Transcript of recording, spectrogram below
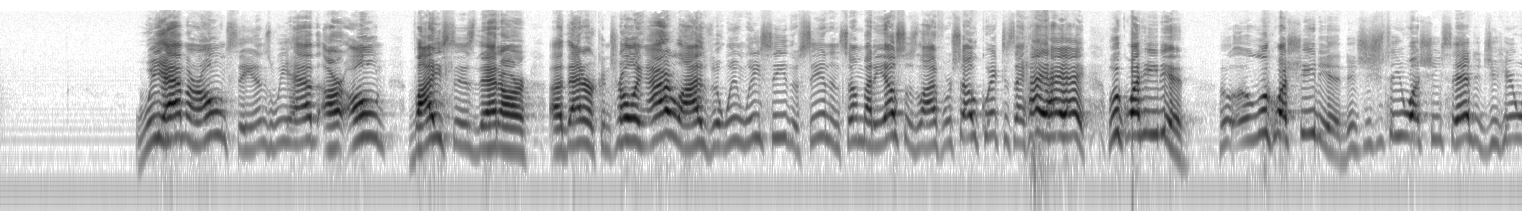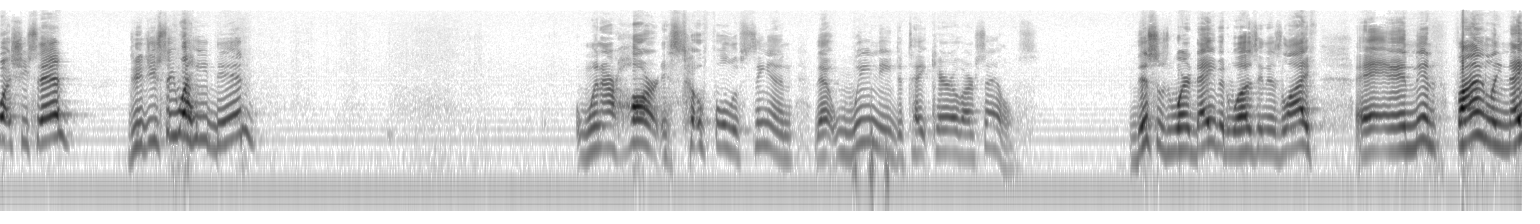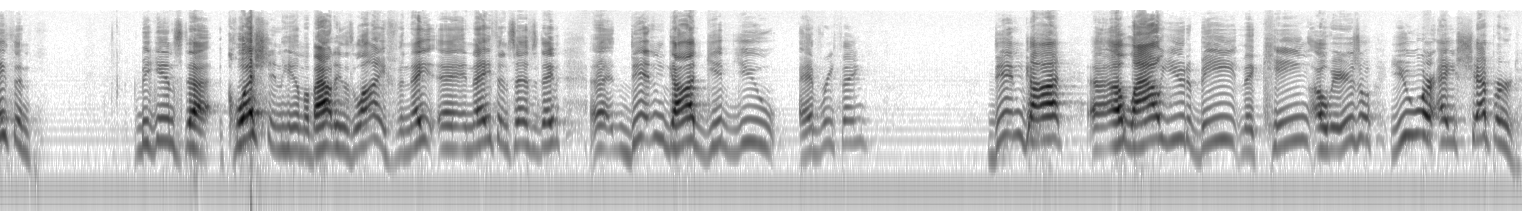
We have our own sins, we have our own vices that are, uh, that are controlling our lives, but when we see the sin in somebody else's life, we're so quick to say, hey, hey, hey, look what he did. Look what she did. Did you see what she said? Did you hear what she said? Did you see what he did? When our heart is so full of sin that we need to take care of ourselves. This is where David was in his life. And then finally, Nathan begins to question him about his life. And Nathan says to David, uh, Didn't God give you everything? Didn't God uh, allow you to be the king over Israel? You were a shepherd.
